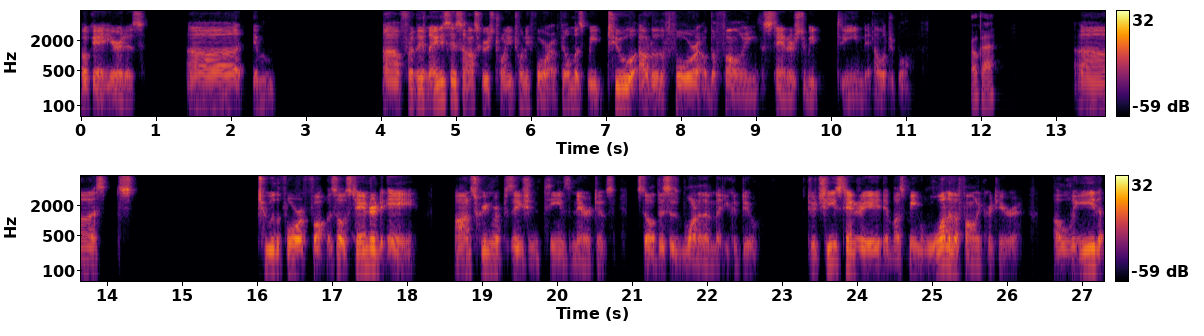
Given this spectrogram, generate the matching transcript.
Okay, here it is. Uh, im- uh, for the 96 Oscars 2024, a film must meet two out of the four of the following standards to be deemed eligible. Okay. Uh, s- s- two of the four. Fo- so standard A, on-screen representation, themes, and narratives. So this is one of them that you could do. To achieve standard A, it must meet one of the following criteria: a lead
